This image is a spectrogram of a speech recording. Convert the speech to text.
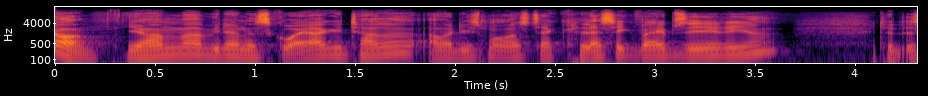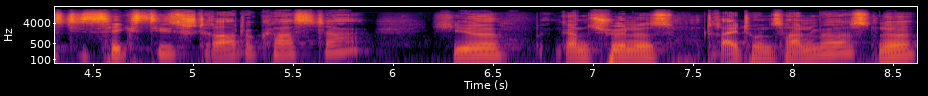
Ja, hier haben wir wieder eine Squire-Gitarre, aber diesmal aus der Classic Vibe-Serie. Das ist die 60s Stratocaster. Hier ganz schönes Dreiton Sunburst, ne?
